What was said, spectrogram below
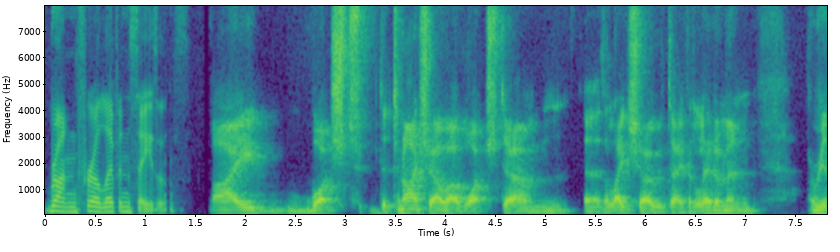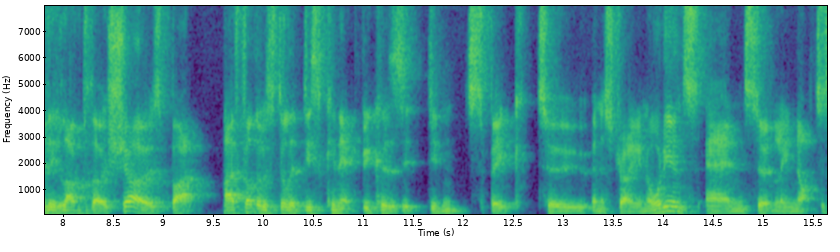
run for 11 seasons. I watched The Tonight Show. I watched um, uh, The Late Show with David Letterman. I really loved those shows, but I felt there was still a disconnect because it didn't speak to an Australian audience and certainly not to,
